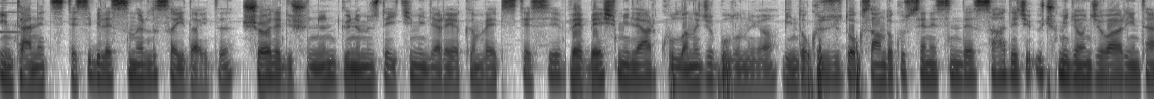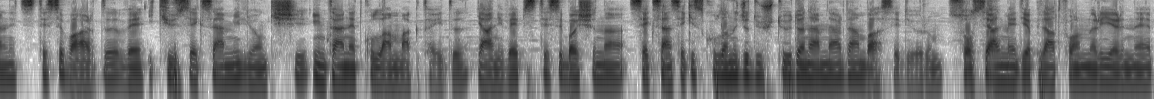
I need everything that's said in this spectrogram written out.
İnternet sitesi bile sınırlı sayıdaydı. Şöyle düşünün günümüzde 2 milyara yakın web sitesi ve 5 milyar kullanıcı kullanıcı bulunuyor. 1999 senesinde sadece 3 milyon civarı internet sitesi vardı ve 280 milyon kişi internet kullanmaktaydı. Yani web sitesi başına 88 kullanıcı düştüğü dönemlerden bahsediyorum. Sosyal medya platformları yerine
